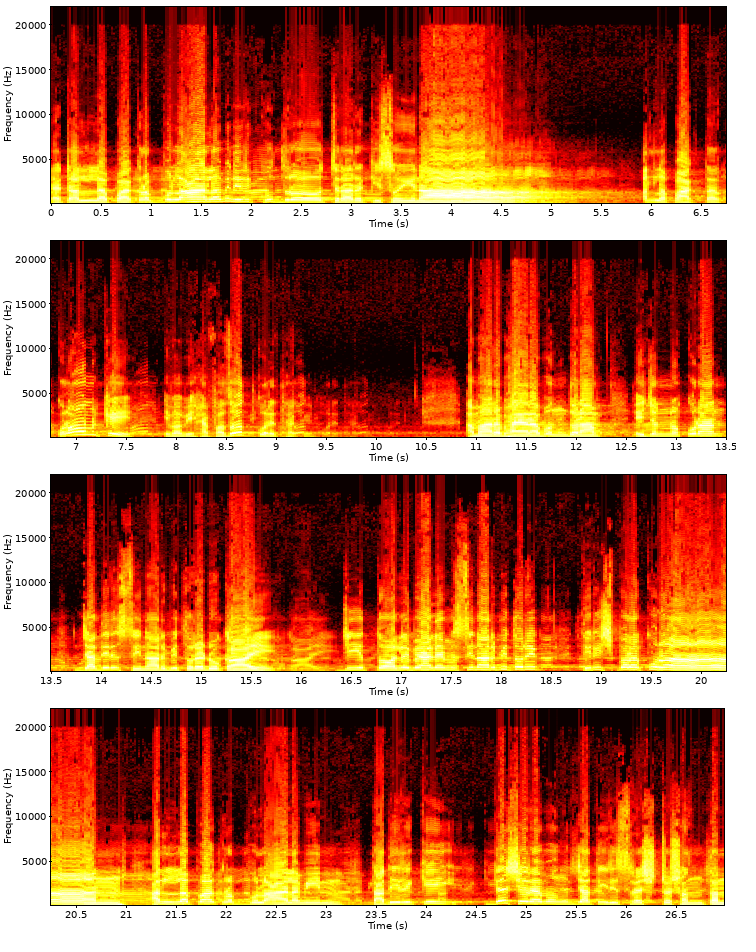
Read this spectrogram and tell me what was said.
এটা আল্লাহ পাক রব্বুল আলমিনের ক্ষুদ্র চার কিছুই না। আল্লাহ পাক তার কোরআনকে এভাবে হেফাজত করে থাকেন। আমার ভাইয়ারা, বন্ধুরা এই জন্য কোরআন যাদের সিনার ভিতরে ঢোকায় জি তলেবে আলেম সিনার ভিতরে, তিরিশ পারা কোরআন, আল্লাহ পাক রব্বুল আলামিন তাদেরকেই দেশের এবং জাতির শ্রেষ্ঠ সন্তান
